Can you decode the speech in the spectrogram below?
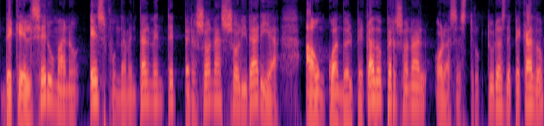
de que el ser humano es fundamentalmente persona solidaria, aun cuando el pecado personal o las estructuras de pecado,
